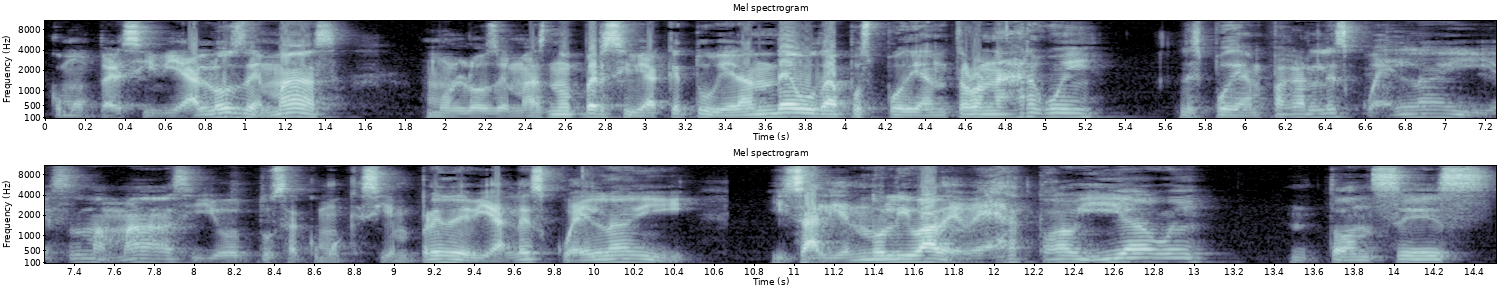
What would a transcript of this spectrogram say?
como percibía a los demás. Como los demás no percibía que tuvieran deuda, pues podían tronar, güey. Les podían pagar la escuela y esas mamadas. Y yo, o sea, como que siempre debía la escuela y y saliendo le iba a deber todavía, güey. Entonces,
